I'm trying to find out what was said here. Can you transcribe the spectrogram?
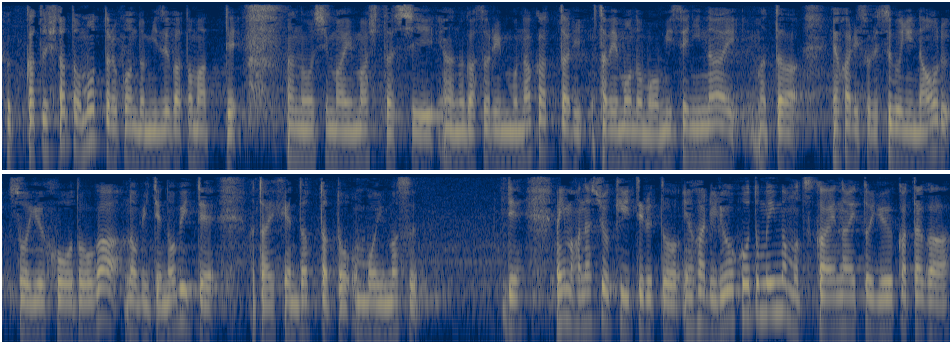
復活したと思ったら今度水が止まってあのしまいましたしあのガソリンもなかったり食べ物もお店にないまたやはりそれすぐに治るそういう報道が伸びて伸びて大変だったと思います。で今話を聞いてるとやはり両方とも今も使えないという方が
